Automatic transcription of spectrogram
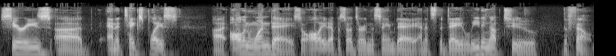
series, uh, and it takes place uh, all in one day. So all eight episodes are in the same day, and it's the day leading up to the film.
